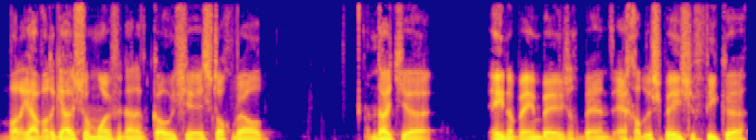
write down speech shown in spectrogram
wat, ja, wat ik juist zo mooi vind aan het coachen is toch wel dat je één op één bezig bent. Echt op de specifieke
